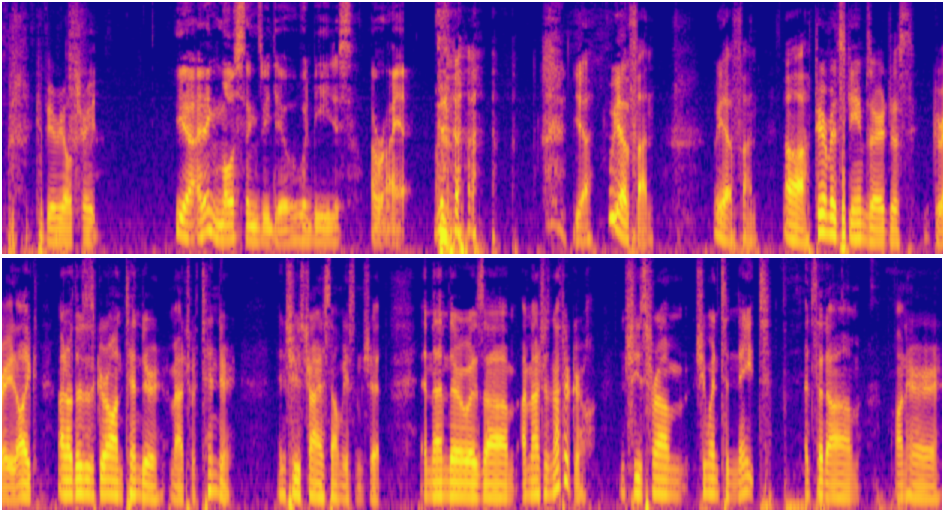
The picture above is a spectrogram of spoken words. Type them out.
could be a real treat. Yeah, I think most things we do would be just a riot. yeah, we have fun. We have fun. Uh, pyramid schemes are just great. Like I know there's this girl on Tinder I matched with Tinder, and she was trying to sell me some shit. And then there was um, I matched with another girl, and she's from she went to NAIT. It said um on her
